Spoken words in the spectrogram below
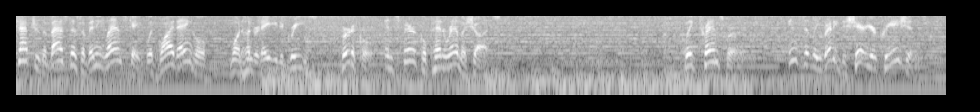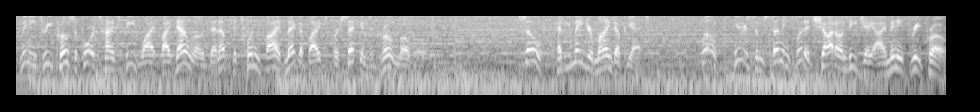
Capture the vastness of any landscape with wide angle, 180 degrees, vertical, and spherical panorama shots. Quick Transfer. Instantly ready to share your creations. Mini 3 Pro supports high-speed Wi-Fi downloads at up to 25 megabytes per second to Drone Mobile. So, have you made your mind up yet? Well, here is some stunning footage shot on DJI Mini 3 Pro.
